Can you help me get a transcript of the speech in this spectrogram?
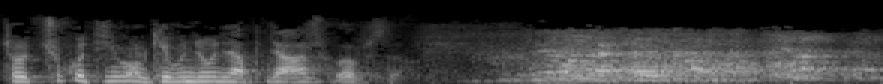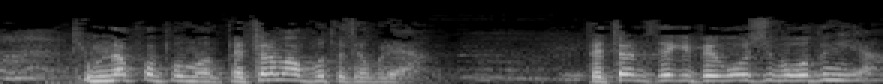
저 축구팀은 기분 좋은지 나쁜지 알 수가 없어. 기분 나쁘면 베트남하부터 져버려. 베트남 세계 155등이야.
